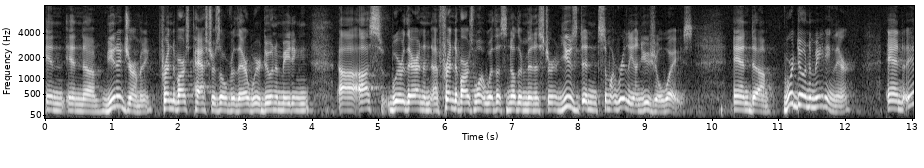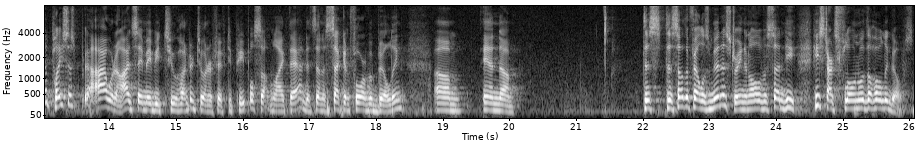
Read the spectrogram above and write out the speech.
in, in uh, Munich, Germany. A friend of ours pastors over there. We were doing a meeting. Uh, us, we were there, and a friend of ours went with us, another minister, and used in some really unusual ways. And um, we're doing a meeting there. And you know, places, I would know, I'd say maybe 200, 250 people, something like that. It's on a second floor of a building. Um, and um, this, this other fellow's ministering, and all of a sudden he, he starts flowing with the Holy Ghost.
